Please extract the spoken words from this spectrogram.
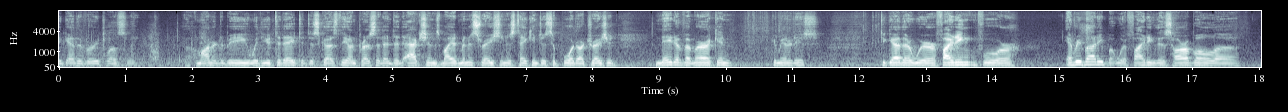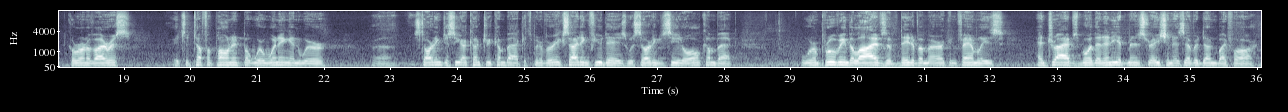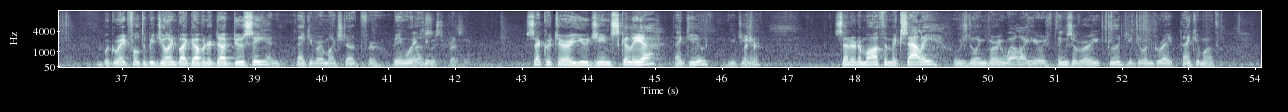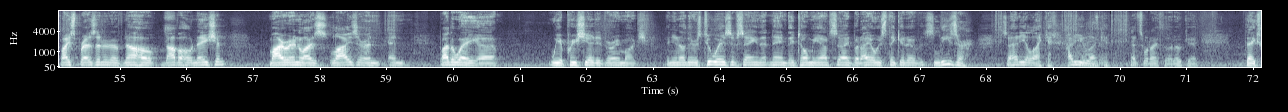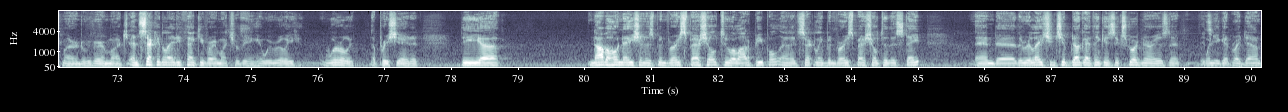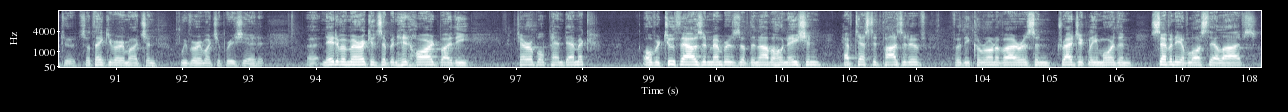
together very closely. Uh, I'm honored to be with you today to discuss the unprecedented actions my administration is taking to support our treasured Native American communities. Together, we're fighting for everybody, but we're fighting this horrible uh, coronavirus. It's a tough opponent, but we're winning and we're uh, starting to see our country come back. It's been a very exciting few days. We're starting to see it all come back. We're improving the lives of Native American families and tribes more than any administration has ever done by far. We're grateful to be joined by Governor Doug Ducey, and thank you very much, Doug, for being with Thank us. Thank you, Mr. President. Secretary Eugene Scalia, thank you, Eugene. Pleasure. Senator Martha McSally, who's doing very well. I hear things are very good. You're doing great. Thank you, Martha. Vice President of Navajo, Navajo Nation, Myron Liz- Lizer. And, and by the way, uh, we appreciate it very much. And you know, there's two ways of saying that name. They told me outside, but I always think of it as Leeser. So how do you like it? How do you like it? That's what I thought. Okay. Thanks, Myron, very much. And Second Lady, thank you very much for being here. We really, really appreciate it. The uh, Navajo Nation has been very special to a lot of people, and it's certainly been very special to this state. And uh, the relationship, Doug, I think is extraordinary, isn't it? when you get right down to it. So thank you very much, and we very much appreciate it. Uh, Native Americans have been hit hard by the terrible pandemic. Over 2,000 members of the Navajo Nation have tested positive for the coronavirus, and tragically, more than 70 have lost their lives.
